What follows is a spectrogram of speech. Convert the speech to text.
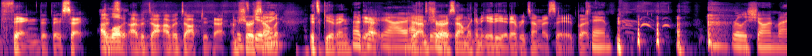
thing that they say. I It's- love it. I've, ado- I've adopted that. I'm It's sure it sounds giving? like it's giving. Okay, yeah, yeah, I have yeah. I'm to. sure I sound like an idiot every time I say it, but Same. really showing my.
